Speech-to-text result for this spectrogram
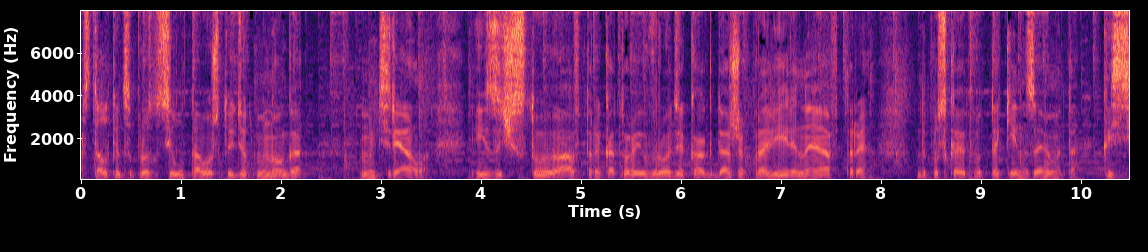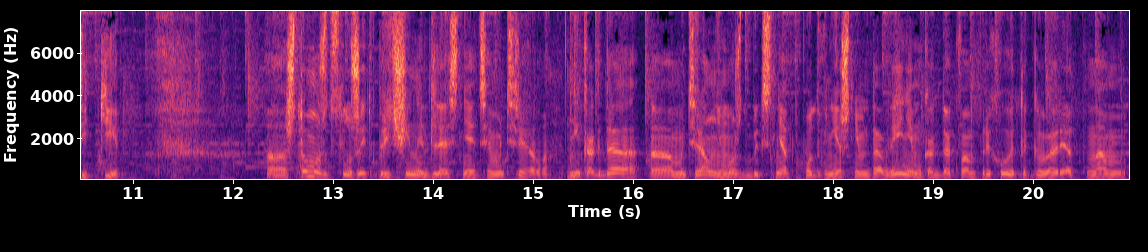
Сталкиваться просто в силу того, что идет много материала. И зачастую авторы, которые вроде как даже проверенные авторы, допускают вот такие, назовем это, косяки. А что может служить причиной для снятия материала? Никогда а, материал не может быть снят под внешним давлением, когда к вам приходят и говорят, нам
